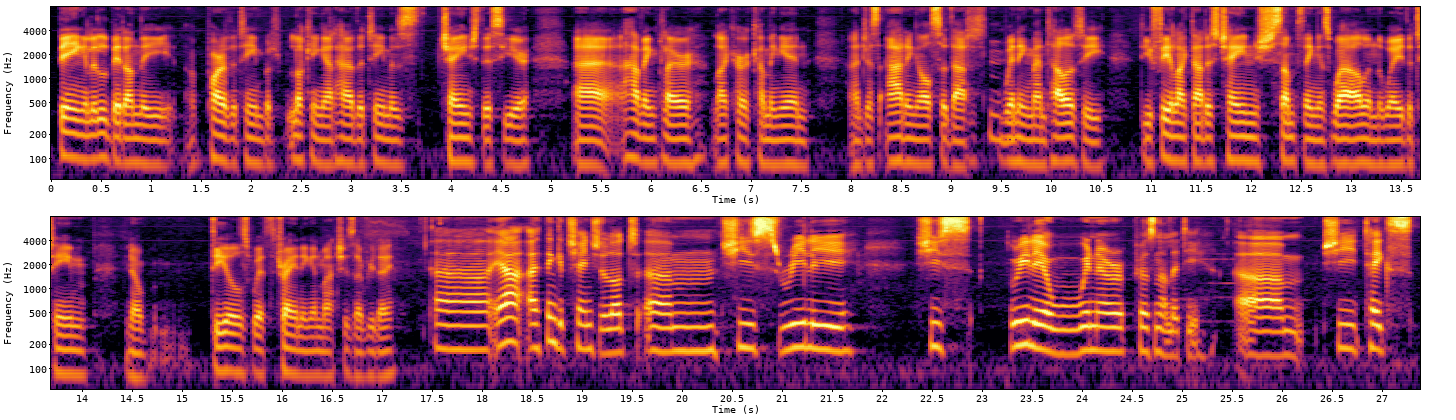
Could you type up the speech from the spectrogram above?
being a little bit on the uh, part of the team, but looking at how the team has changed this year, uh, having player like her coming in and just adding also that Mm-hmm. winning mentality. Do you feel like that has changed something as well in the way the team, you know, deals with training and matches every day? Uh, yeah, I think it changed a lot. Um, she's really, she's really a winner personality. Um, she takes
